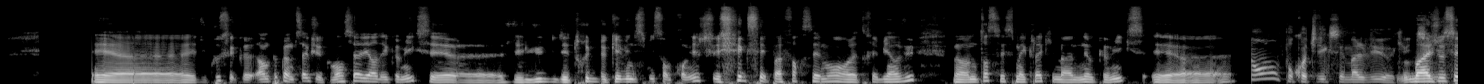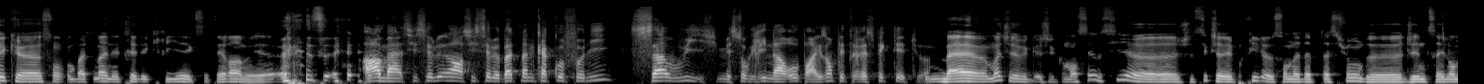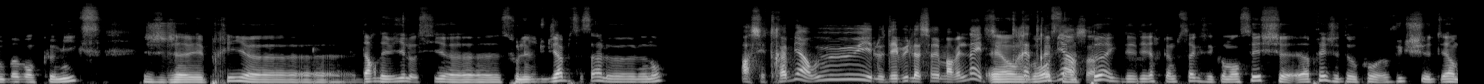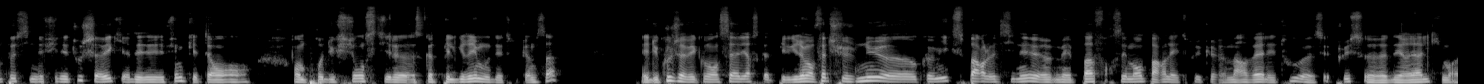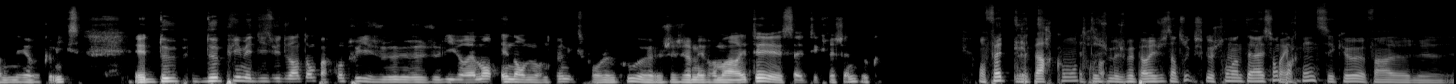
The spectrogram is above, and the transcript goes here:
Et, euh, et du coup, c'est que- un peu comme ça que j'ai commencé à lire des comics, et euh, j'ai lu des trucs de Kevin Smith en premier. Je sais que c'est pas forcément euh, très bien vu, mais en même temps, c'est ce mec-là qui m'a amené aux comics. Et euh, Non, pourquoi tu dis que c'est mal vu euh, Kevin bah, Smith je sais que son Batman est très décrié, etc. Mais euh, Ah, bah si c'est le, non, si c'est le Batman cacophonie, ça oui. Mais son Green Arrow, par exemple, est très respecté, tu vois. Bah, moi, j'ai j'ai commencé aussi. euh, je sais que j'avais pris son adaptation de Jane Silent Bob en comics. J'avais pris euh, Daredevil aussi, euh, sous l'aile du diable, c'est ça le, le nom? Ah, c'est très bien. Oui, oui, oui. Le début de la série Marvel Knights, c'est très très bien un ça. peu avec des délires comme ça que j'ai commencé. Je- Après, j'étais au courant, vu que j'étais un peu cinéphile et tout, je savais qu'il y a des films qui étaient en, en production, style euh, Scott Pilgrim ou des trucs comme ça. Et du coup, j'avais commencé à lire Scott Pilgrim. En fait, je suis venu euh, aux comics par le ciné, euh, mais pas forcément par les trucs euh, Marvel et tout. euh, c'est plus euh, des réals qui m'ont amené aux comics. Et de- depuis mes 18-20 ans, par contre, oui, je, je lis vraiment énormément de comics pour le coup. euh, J'ai jamais vraiment arrêté et ça a été crescendo. quoi. En fait, Et par contre, Attends, je, me, je me permets juste un truc. Ce que je trouve intéressant, Ouais. par contre, c'est que, enfin, euh, le-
